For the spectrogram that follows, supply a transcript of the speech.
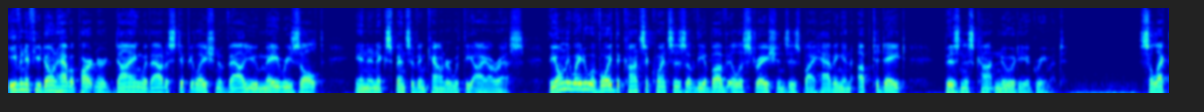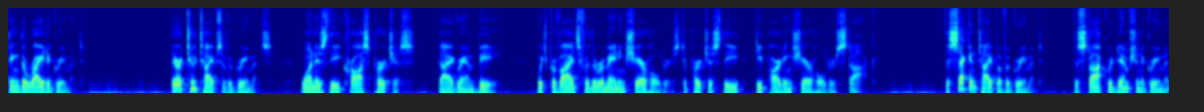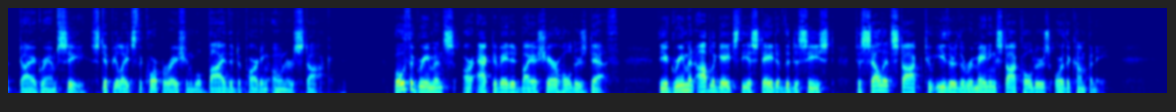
Even if you don't have a partner, dying without a stipulation of value may result in an expensive encounter with the IRS. The only way to avoid the consequences of the above illustrations is by having an up to date business continuity agreement. Selecting the right agreement. There are two types of agreements. One is the cross purchase, diagram B which provides for the remaining shareholders to purchase the departing shareholders' stock. The second type of agreement, the stock redemption agreement, diagram C, stipulates the corporation will buy the departing owner's stock. Both agreements are activated by a shareholder's death. The agreement obligates the estate of the deceased to sell its stock to either the remaining stockholders or the company.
